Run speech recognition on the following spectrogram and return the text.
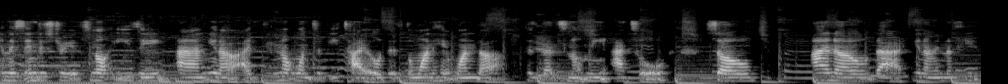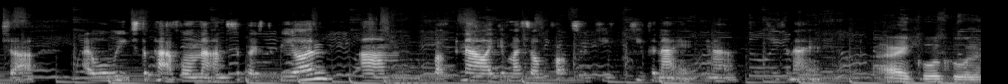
in this industry it's not easy and you know I do not want to be titled as the one hit wonder because that's not me at all. So I know that you know in the future I will reach the platform that I'm supposed to be on. Um, but for now I give myself props for keep, keeping at it, you know, keeping at it. All right, cool, cool.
